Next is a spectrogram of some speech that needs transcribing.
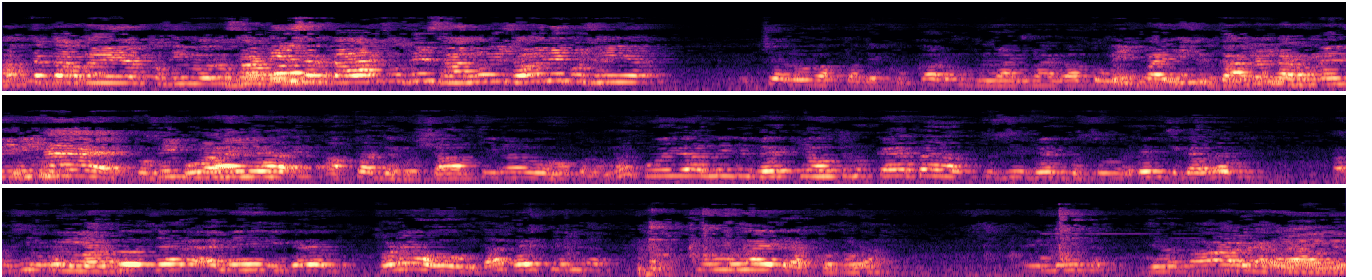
ਹੱਦ ਕਰਦੇ ਯਾਰ ਤੁਸੀਂ ਮਤਲਬ ਸਾਡੀ ਸਰਕਾਰ ਤੁਸੀਂ ਸਾਨੂੰ ਵੀ ਸਮਝਦੇ ਕੁਛ ਨਹੀਂ ਯਾਰ ਚਲੋ ਆਪਾਂ ਦੇਖੋ ਕਾਹਨੂੰ ਲੜਨਾਗਾ ਤੂੰ ਨਹੀਂ ਭਾਈ ਗੱਲ ਲੜਨੇ ਦੀ ਨਹੀਂ ਹੈ ਤੁਸੀਂ ਪੁਰਾਣੀ ਆਪਾਂ ਦੇਖੋ ਸ਼ਾਂਤੀ ਨਾਲ ਉਹ ਕਰੋ। ਨਾ ਕੋਈ ਗੱਲ ਨਹੀਂ ਜੀ ਫਿਰ ਕਿਉਂ ਤੈਨੂੰ ਕਹਿਤਾ ਤੁਸੀਂ ਫਿਰ ਦੱਸੋ ਇਹਦੇ ਵਿੱਚ ਗੱਲ ਕੋਈ? ਤੁਸੀਂ ਫਿਰ ਲਓ ਯਾਰ ਐਵੇਂ ਨਹੀਂ ਕਰੇ ਥੋੜਾ ਉਹ ਹੁੰਦਾ ਫਿਰ ਕੀ ਹੁੰਦਾ? ਤੂੰ ਮਾਈਂਡ ਰੱਖੋ ਥੋੜਾ ਜਦੋਂ ਨਾਲ ਕਰ ਲਾਂਗੇ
